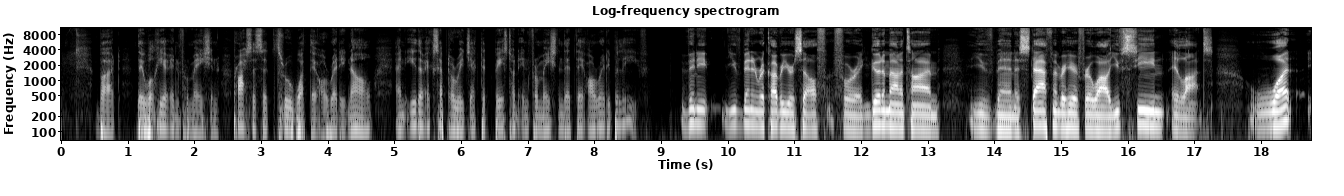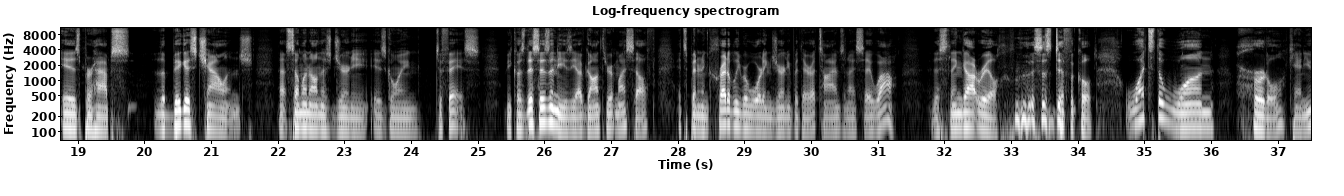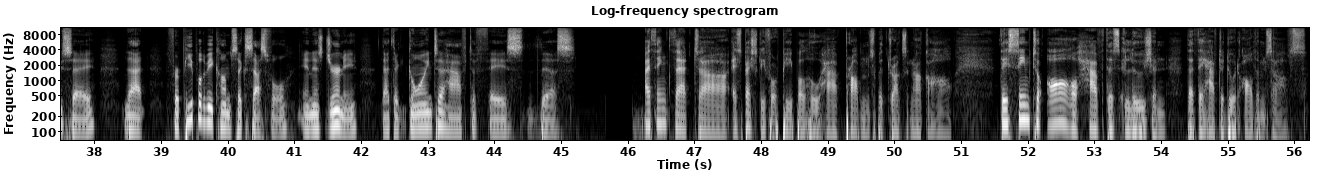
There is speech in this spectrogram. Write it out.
but they will hear information, process it through what they already know, and either accept or reject it based on information that they already believe. Vinny, you've been in recovery yourself for a good amount of time. You've been a staff member here for a while. You've seen a lot. What is perhaps the biggest challenge that someone on this journey is going to face? Because this isn't easy. I've gone through it myself. It's been an incredibly rewarding journey, but there are times and I say, wow, this thing got real. this is difficult. What's the one hurdle, can you say, that for people to become successful in this journey, that they're going to have to face this? I think that, uh, especially for people who have problems with drugs and alcohol, they seem to all have this illusion that they have to do it all themselves.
